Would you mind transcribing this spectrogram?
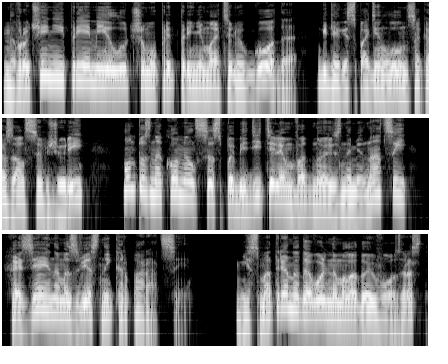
На вручении премии лучшему предпринимателю года, где господин Лунц оказался в жюри, он познакомился с победителем в одной из номинаций, хозяином известной корпорации. Несмотря на довольно молодой возраст,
